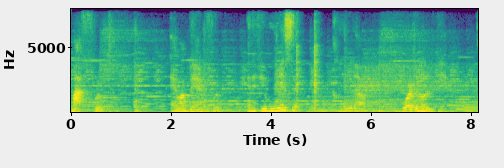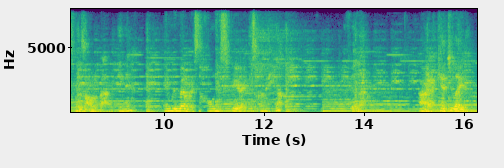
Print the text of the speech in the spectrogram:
My fruit. Am I bearing fruit? And if you miss it, clean it up. Working on it again. That's what it's all about. Amen. And remember, it's the Holy Spirit that's going to help you All right, I'll catch you later.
